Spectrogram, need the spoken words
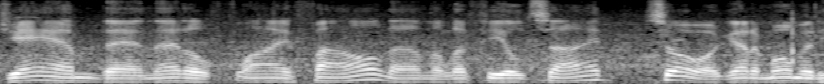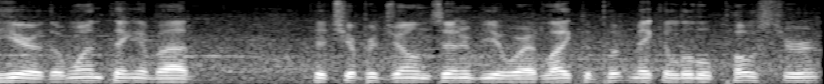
Jammed, and that'll fly foul down the left field side. So I got a moment here. The one thing about the Chipper Jones interview where I'd like to put make a little poster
